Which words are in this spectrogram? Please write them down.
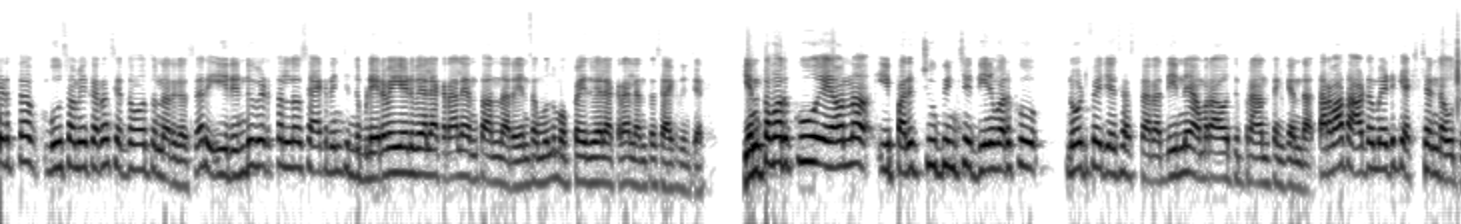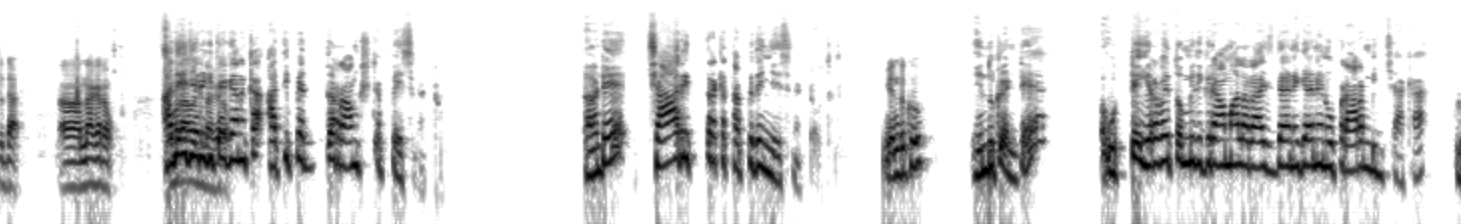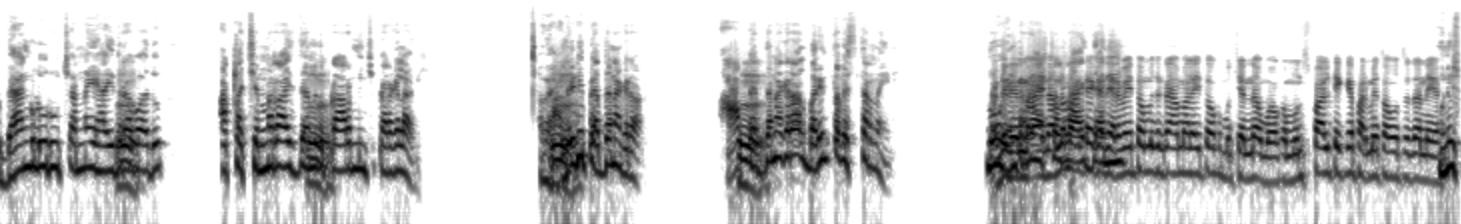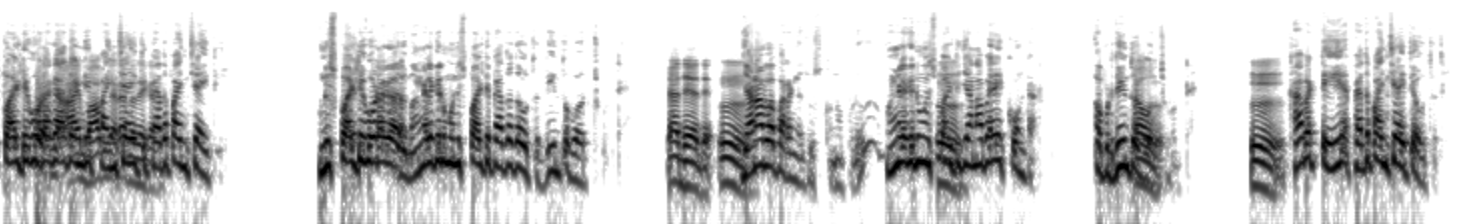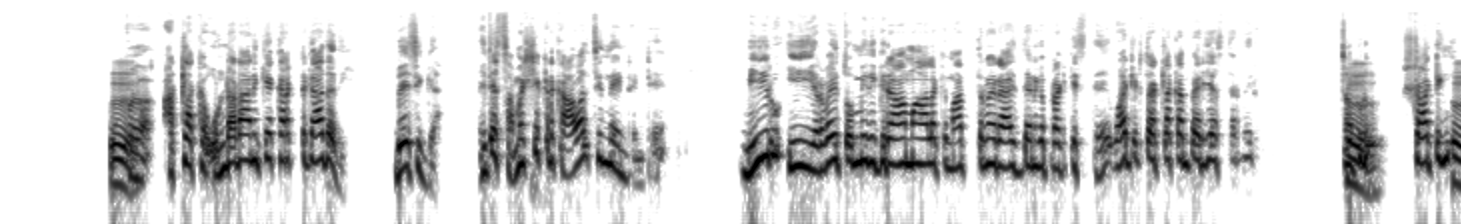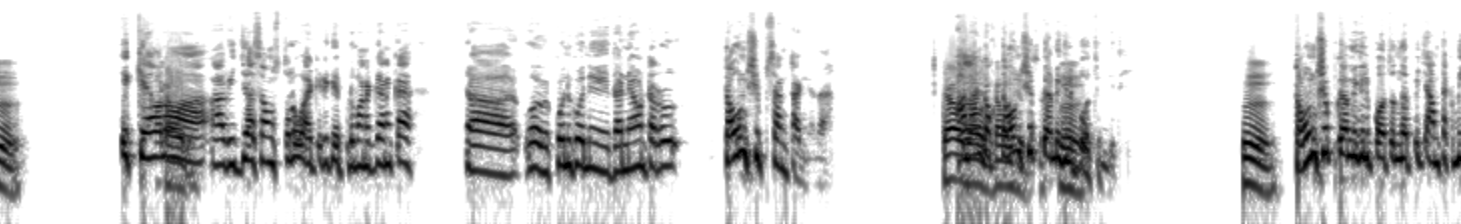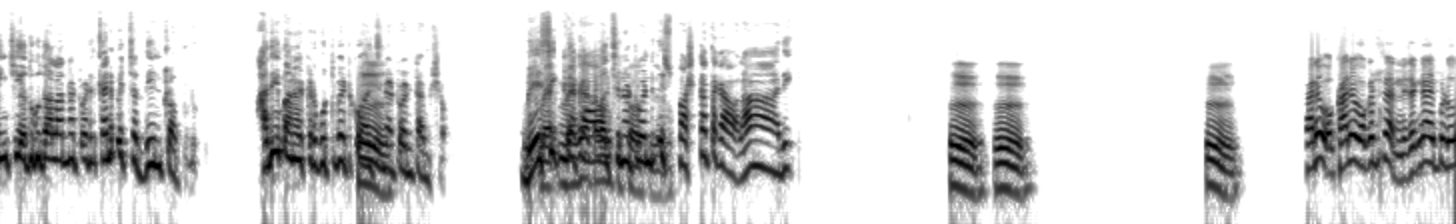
విడత భూ సమీకరణ సిద్ధమవుతున్నారు కదా సార్. ఈ రెండు విడతల్లో సేకరించింది ఇప్పుడు ఇరవై ఏడు వేల ఎకరాలు ఎంత అన్నారు. ఇంతకు ముందు ముప్పై ఐదు వేల ఎకరాలు ఎంత సేకరించారు. ఇంతవరకు ఏమన్నా ఈ పరిధి చూపించి దీని వరకు నోటిఫై చేసేస్తారా? దీన్నే అమరావతి ప్రాంతం కింద. తర్వాత ఆటోమేటిక్ ఎక్స్టెండ్ అవుతుందా నగరం? అదే జరిగితే నగరం. గనక అతి పెద్ద రాంగ్ స్టెప్ వేసినట్టు. అంటే చారిత్రక తప్పిదం చేసినట్టు అవుతుంది. ఎందుకు? ఎందుకంటే ఉట్టే ఇరవై తొమ్మిది గ్రామాల రాజధానిగానే నువ్వు ప్రారంభించాక ఇప్పుడు బెంగళూరు చెన్నై హైదరాబాదు అట్లా చిన్న రాజధానులు. ప్రారంభించి పెరగలావి అవి. ఆల్రెడీ పెద్ద నగరాలు. ఆ. పెద్ద నగరాలు మరింత విస్తరణైనవి రాజధాని ఇరవై తొమ్మిది గ్రామాలు అయితే ఒక చిన్న ఒక మున్సిపాలిటీకే పరిమితం మున్సిపాలిటీ కూడా కాదండి పంచాయతీ పెద్ద పంచాయతీ. మున్సిపాలిటీ కూడా కాదు మంగళగిరి మున్సిపాలిటీ పెద్దది అవుతుంది దీంతో పోల్చుకుంటే. అదే అదే. జనాభా పరంగా చూసుకున్నప్పుడు మంగళగిరి మున్సిపాలిటీ. జనాభా ఎక్కువ ఉంటారు. అప్పుడు దీంతో. పోల్చుకుంటే. కాబట్టి పెద్ద పంచాయతీ అవుతుంది. అట్లా ఉండడానికే కరెక్ట్ కాదు అది బేసిక్గా. అయితే సమస్య ఇక్కడ కావాల్సింది ఏంటంటే మీరు ఈ ఇరవై తొమ్మిది గ్రామాలకి మాత్రమే రాజధానిగా ప్రకటిస్తే వాటితో ఎట్లా కంపేర్ చేస్తారు మీరు? అప్పుడు స్టార్టింగ్ ఈ కేవలం. ఆ- విద్యా సంస్థలు వాటికి ఇప్పుడు మనకు ఓ- కొన్ని కొన్ని దాన్ని ఏమంటారు టౌన్షిప్స్ అంటాం కదా. అలాంటి ఒక టౌన్షిప్గా మిగిలిపోతుంది ఇది. ఉమ్, టౌన్షిప్గా మిగిలిపోతుంది తప్పించి అంతకు మించి ఎదుగుదల అన్నటువంటిది కనిపించదు దీంట్లో అప్పుడు. అది మనం ఇక్కడ గుర్తుపెట్టుకోవాల్సినటువంటి అంశం. బేసిక్గా మెగా టౌన్షిప్ కావాల్సినటువంటిది. స్పష్టత కావాలా? అది. ఉమ్, ఉమ్. కానీ కానీ ఒకటి సార్ నిజంగా ఇప్పుడు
